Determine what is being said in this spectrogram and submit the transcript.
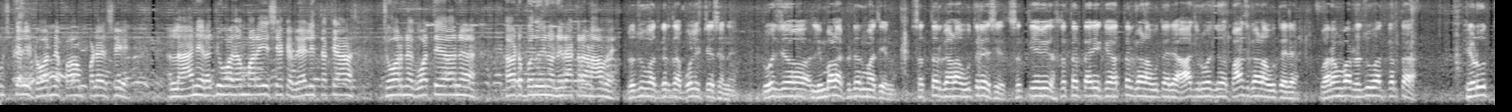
મુશ્કેલી ઢોરને પાવા પડે છે. એટલે આની રજૂઆત અમારે એ છે કે વહેલી તકે આ ચોરને ગોતે અને હટ બધું એનું નિરાકરણ આવે. રજૂઆત કરતા પોલીસ સ્ટેશને રોજ લીંબાળા ફીડરમાંથી સત્તર ગાળા ઉતરે છે. સત્યાવીસ સત્તર તારીખે સત્તર ગાળા ઉતાર્યા આજ રોજ પાંચ ગાળા ઉતાર્યા વારંવાર રજૂઆત કરતા ખેડૂત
